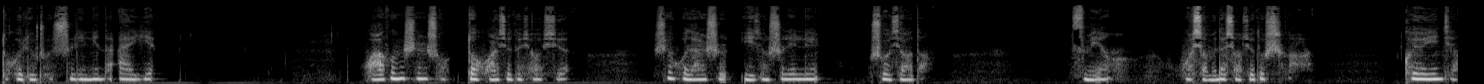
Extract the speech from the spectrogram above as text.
都会流出湿淋淋的艾叶。华峰伸手到华秀的小穴，伸回来时已经湿淋淋，说笑道：“思明，我小妹的小穴都湿了，快用阴茎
